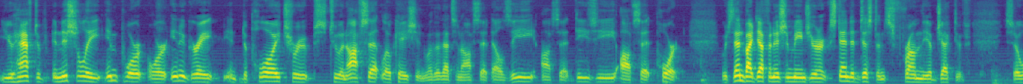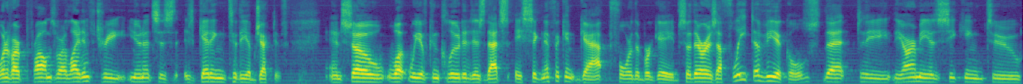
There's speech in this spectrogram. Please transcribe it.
you have to initially import or integrate and deploy troops to an offset location, whether that's an offset LZ, offset DZ, offset port, which then by definition means you're an extended distance from the objective. So one of our problems with our light infantry units is, is getting to the objective. And so what we have concluded is that's a significant gap for the brigade. So there is a fleet of vehicles that the, the Army is seeking to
